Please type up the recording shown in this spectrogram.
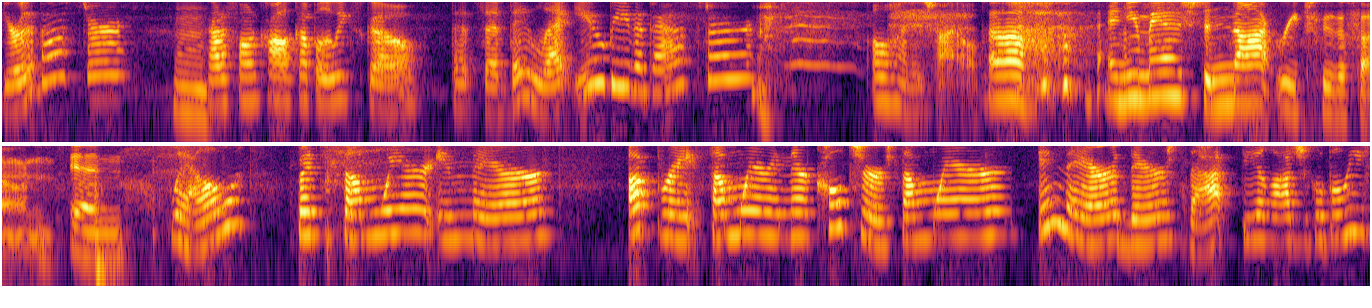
you're the pastor? Hmm. Got a phone call a couple of weeks ago that said they let you be the pastor. oh, honey child. Uh, and you managed to not reach through the phone and. Well, but somewhere in their upbringing, somewhere in their culture, somewhere in there, there's that theological belief.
